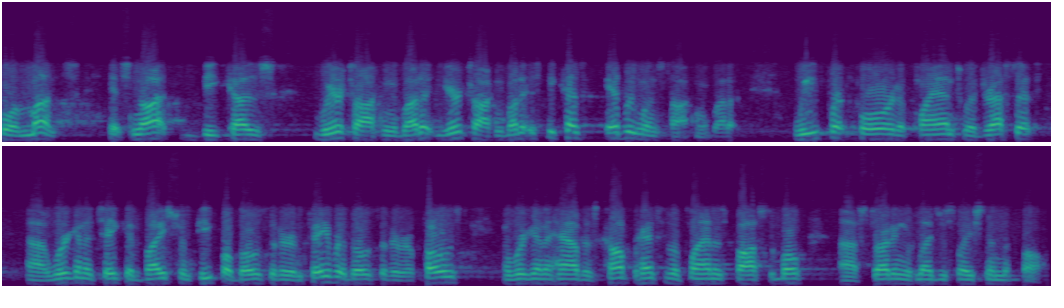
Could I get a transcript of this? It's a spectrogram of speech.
for months. It's not because we're talking about it, you're talking about it, it's because everyone's talking about it. We put forward a plan to address it. Uh, we're going to take advice from people, those that are in favor, those that are opposed, and we're going to have as comprehensive a plan as possible, uh, starting with legislation in the fall.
